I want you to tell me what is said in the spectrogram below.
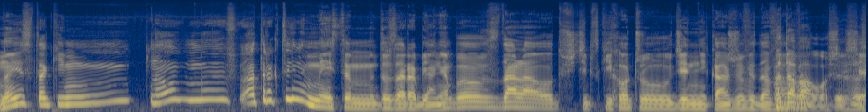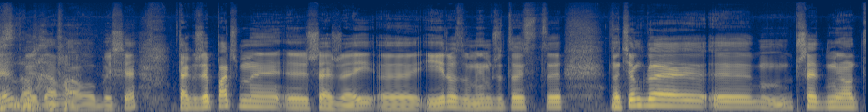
no jest takim no, atrakcyjnym miejscem do zarabiania, bo z dala od wścibskich oczu dziennikarzy wydawało, Wydawało się, się wydawałoby się. Także patrzmy y, szerzej y, i rozumiem, że to jest y, no, ciągle przedmiot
